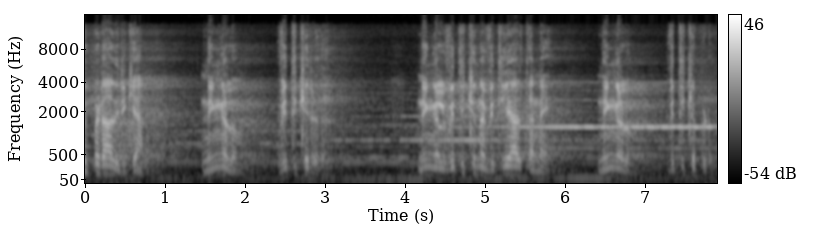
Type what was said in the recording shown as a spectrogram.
വിധിക്കപ്പെടാതിരിക്കാൻ നിങ്ങളും വിധിക്കരുത്. നിങ്ങൾ വിധിക്കുന്ന വിധിയാൽ തന്നെ നിങ്ങളും വിധിക്കപ്പെടും.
